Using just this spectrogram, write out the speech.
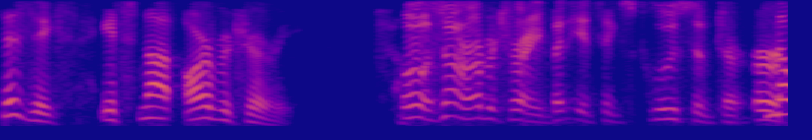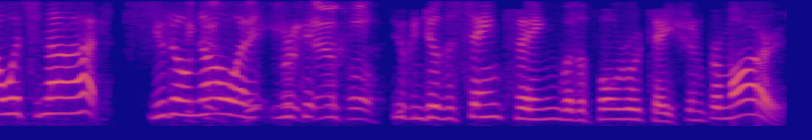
physics. It's not arbitrary. Well, it's not arbitrary, but it's exclusive to Earth. No, it's not. You don't Because know, and you for can you- example, you can do the same thing with a full rotation from Mars.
